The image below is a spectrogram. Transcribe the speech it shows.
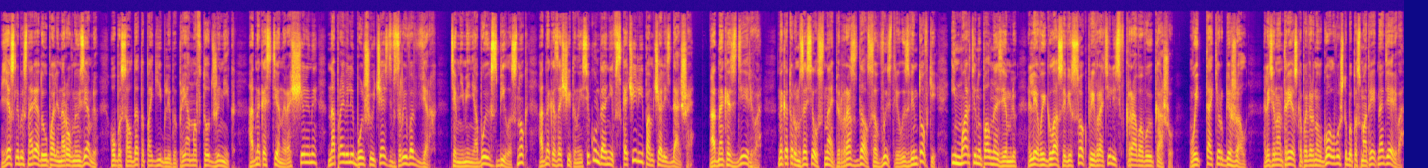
Если бы снаряды упали на ровную землю, оба солдата погибли бы прямо в тот же миг. Однако стены расщелины направили большую часть взрыва вверх. Тем не менее, обоих сбило с ног, однако за считанные секунды они вскочили и помчались дальше. Однако с дерева на котором засел снайпер, раздался выстрел из винтовки, и Мартин упал на землю. Левый глаз и висок превратились в кровавую кашу. Уиттакер бежал. Лейтенант резко повернул голову, чтобы посмотреть на дерево.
